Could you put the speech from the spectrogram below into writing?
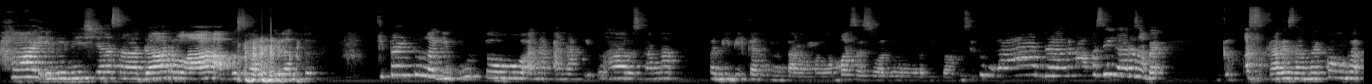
Hai Indonesia sadarlah aku selalu bilang tuh. Kita itu lagi butuh anak-anak itu harus karena pendidikan tentang mengemas sesuatu yang lebih bagus itu nggak ada. Kenapa sih nggak ada? Sampai gemas sekali sampai kok nggak?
